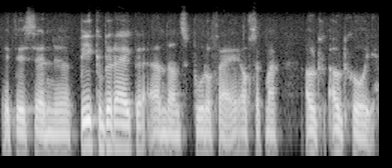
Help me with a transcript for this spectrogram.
het is een piek bereiken en dan sporen of zeg maar, uit, uitgooien.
